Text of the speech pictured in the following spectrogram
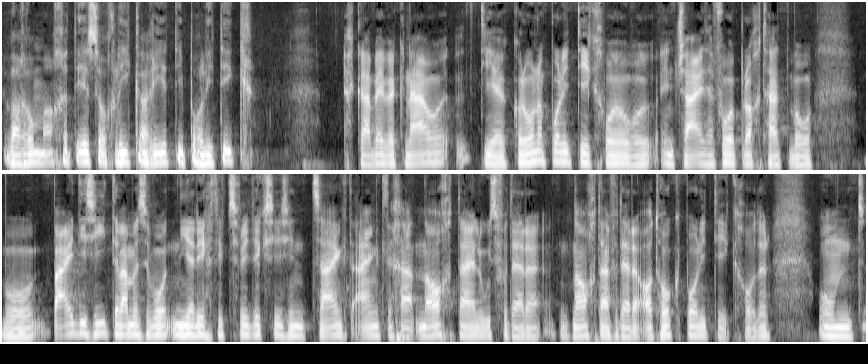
warum macht ihr so kleinkarierte Politik? Ich glaube eben genau die Corona-Politik, die, die Entscheid hervorgebracht hat, wo wo beide Seiten, wenn man so will, nie richtig zufrieden sind, zeigt eigentlich auch die Nachteile aus von dieser, Nachteile von dieser Ad-Hoc-Politik, oder? Und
